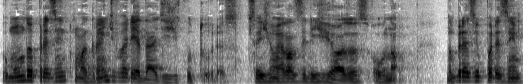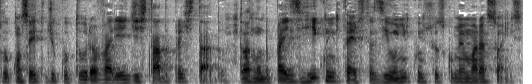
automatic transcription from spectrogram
O mundo apresenta uma grande variedade de culturas, sejam elas religiosas ou não. No Brasil, por exemplo, o conceito de cultura varia de estado para estado, tornando o país rico em festas e único em suas comemorações.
